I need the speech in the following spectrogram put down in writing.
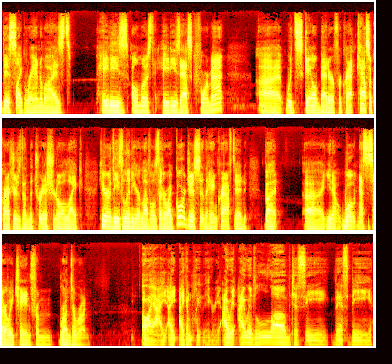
this like randomized Hades, almost Hades esque format, uh, would scale better for cra- Castle Crashers than the traditional like here are these linear levels that are like gorgeous and handcrafted, but uh, you know won't necessarily change from run to run. Oh yeah, I, I, I completely agree. I would I would love to see this be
